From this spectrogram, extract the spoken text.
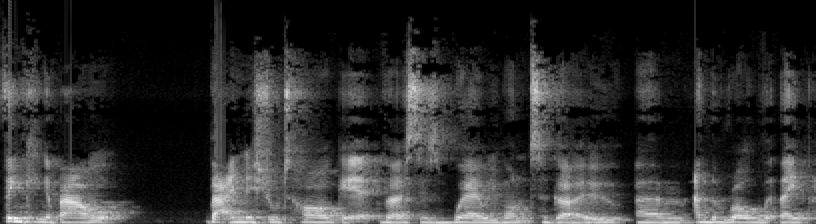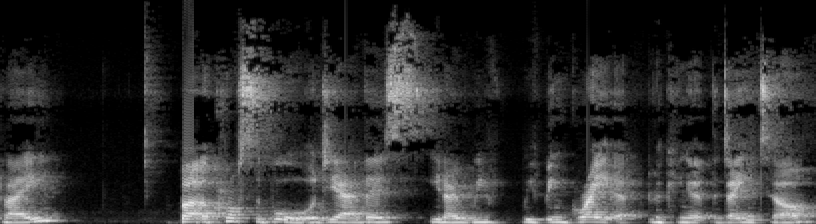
thinking about that initial target versus where we want to go um, and the role that they play but across the board, yeah, there's you know we've we've been great at looking at the data,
